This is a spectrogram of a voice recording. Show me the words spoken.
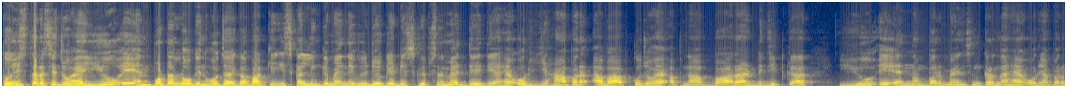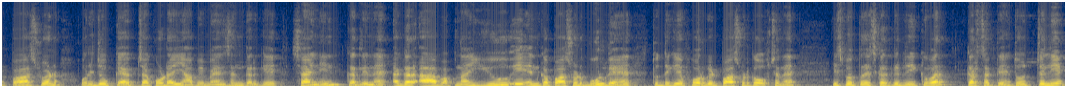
तो इस तरह से जो है यूएएन पोर्टल लॉगिन हो जाएगा, बाकी इसका लिंक मैंने वीडियो के डिस्क्रिप्शन में दे दिया है। और यहाँ पर अब आपको जो है अपना 12 डिजिट का U A N number mention करना है और यहाँ पर पासवर्ड और जो कैप्चा कोड है, यहाँ पे मेंशन करके साइन इन कर लेना है। अगर आप अपना यू ए एन का पासवर्ड भूल गए हैं तो देखिए फॉरगेट पासवर्ड का ऑप्शन है। इस पर प्रेस करके रिकवर कर सकते हैं। तो चलिए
